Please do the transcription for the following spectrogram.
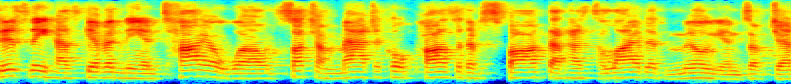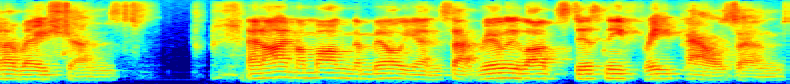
Disney has given the entire world such a magical, positive spark that has delighted millions of generations and I'm among the millions that really loves Disney 3000.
